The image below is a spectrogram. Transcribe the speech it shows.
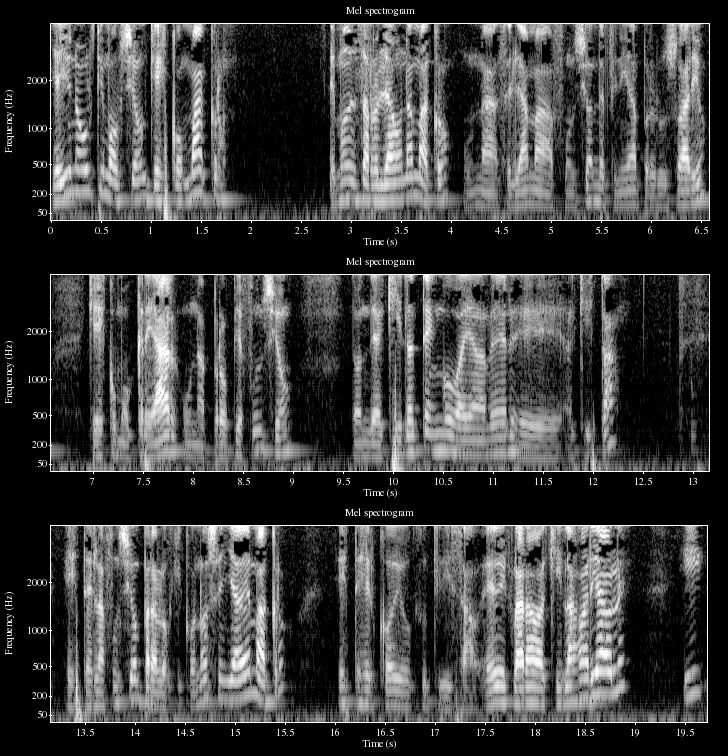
Y hay una última opción que es con macro. Hemos desarrollado una macro, una se llama función definida por el usuario, que es como crear una propia función, donde aquí la tengo, vayan a ver, eh, aquí está. Esta es la función para los que conocen ya de macro. Este es el código que he utilizado. He declarado aquí las variables y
